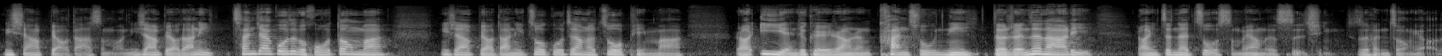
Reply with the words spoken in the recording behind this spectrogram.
你想要表达什么？你想要表达你参加过这个活动吗？你想要表达你做过这样的作品吗？然后一眼就可以让人看出你的人在哪里。然后你正在做什么样的事情，这是很重要的。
